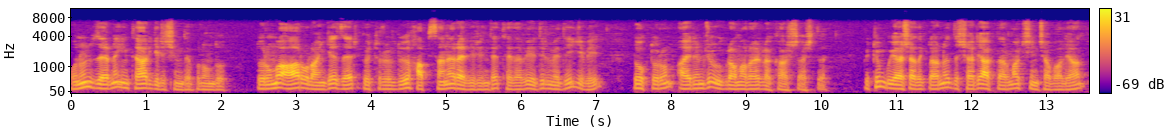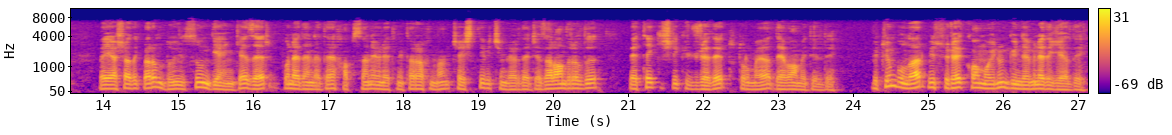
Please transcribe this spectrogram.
Onun üzerine intihar girişiminde bulundu. Durumu ağır olan Gezer, götürüldüğü hapishane revirinde tedavi edilmediği gibi doktorun ayrımcı uygulamalarıyla karşılaştı. Bütün bu yaşadıklarını dışarıya aktarmak için çabalayan ve yaşadıklarım duyulsun diyen Gezer, bu nedenle de hapishane yönetimi tarafından çeşitli biçimlerde cezalandırıldı ve tek kişilik hücrede tutulmaya devam edildi. Bütün bunlar bir süre kamuoyunun gündemine de geldi.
